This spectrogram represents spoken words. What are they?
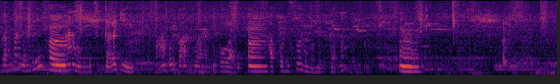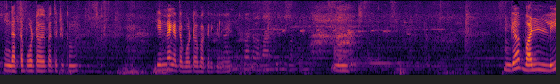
பிரம்மன் வந்து ஞானம் முடிச்சு தலைக்கு நான் போய் பார்த்துட்டு ஆ. அப்போ விஸ்வரூபம் எங்கள் அத்தை போட்டோவை பார்த்துட்டு இருக்காங்க. என்னங்க அத்தை போட்டோவை பார்க்குறீங்களே? இங்கே வள்ளி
